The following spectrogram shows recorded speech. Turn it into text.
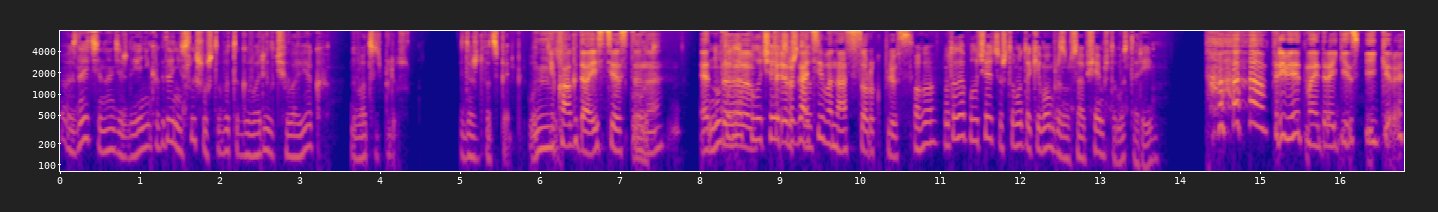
Вы знаете, Надежда, я никогда не слышал, чтобы это говорил человек 20 плюс. И даже 25. Вот Никогда, естественно. Вот. Это ну, тогда получается, прерогатива что... нас 40 плюс. Ага. Ну тогда получается, что мы таким образом сообщаем, что мы стареем. Привет, мои дорогие спикеры.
